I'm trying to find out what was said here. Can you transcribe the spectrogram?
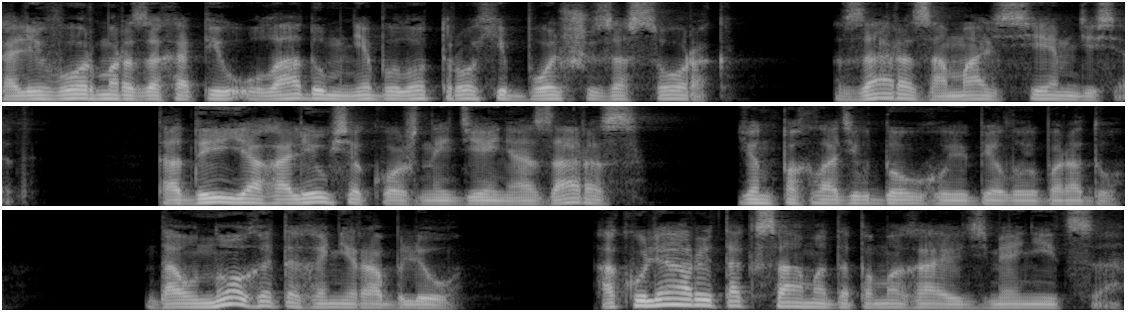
калі вормар захапіў уладу мне было трохі больш за сорак. Зараз амаль семдзесят. Тады я галіўся кожны дзень а зараз ён пагладзіў доўгую белую бараду. Даўно гэтага не раблю. Акуляры таксама дапамагаюць змяніцца.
